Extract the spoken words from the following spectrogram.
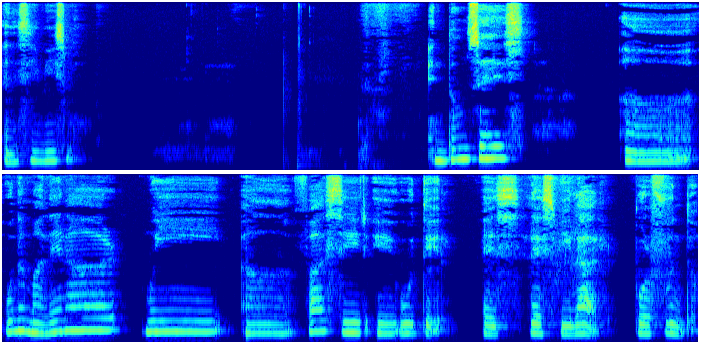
en sí mismo. Entonces, ah, una manera muy ah, fácil y útil es respirar profundo.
